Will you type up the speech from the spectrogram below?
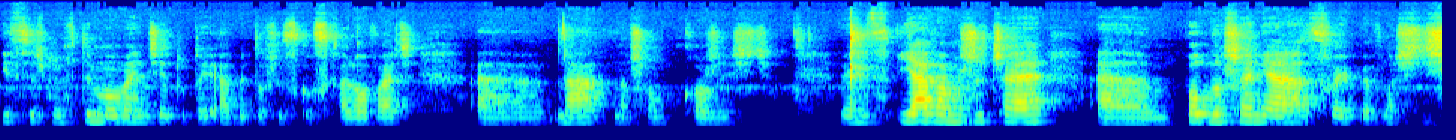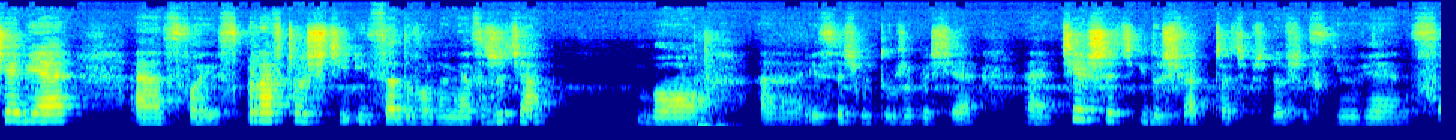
jesteśmy w tym momencie tutaj, aby to wszystko skalować e, na naszą korzyść. Więc ja Wam życzę e, podnoszenia swojej pewności siebie, e, swojej sprawczości i zadowolenia z życia, bo jesteśmy tu, żeby się cieszyć i doświadczać przede wszystkim, więc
